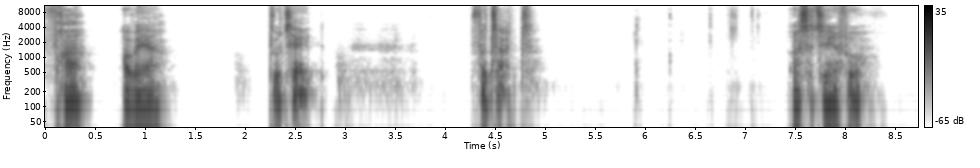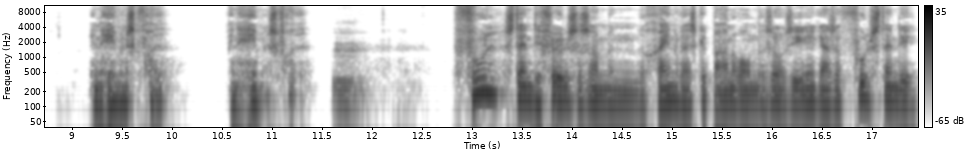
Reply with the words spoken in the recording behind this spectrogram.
fra at være totalt fortabt og så til at få en himmelsk fred. En himmelsk fred. Mm. Fuldstændig følelser som en renvasket barnerum, så at sige. Ikke? Altså fuldstændig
